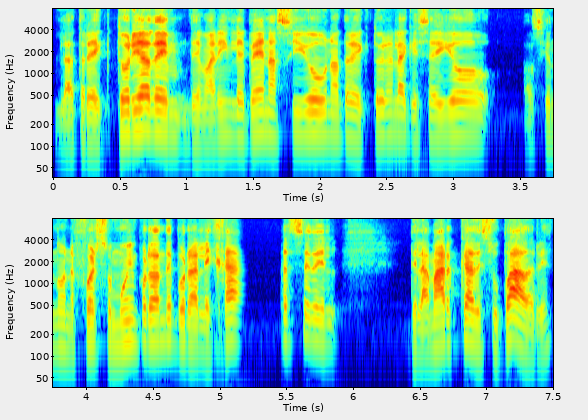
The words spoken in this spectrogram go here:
la trayectoria de, de Marine Le Pen ha sido una trayectoria en la que se ha ido haciendo un esfuerzo muy importante por alejarse de la marca de su padre.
